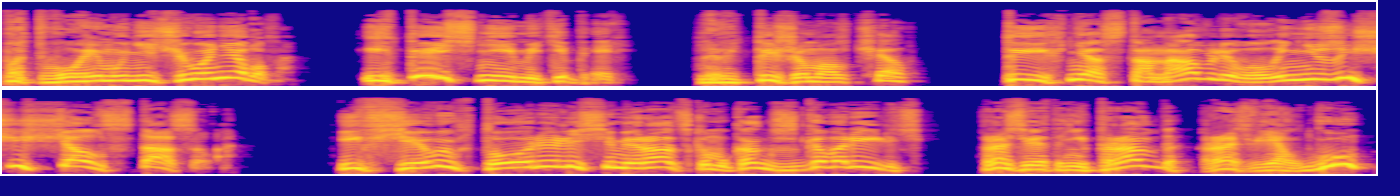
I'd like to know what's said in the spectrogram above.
По-твоему, ничего не было? И ты с ними теперь? Но ведь ты же молчал. Ты их не останавливал и не защищал Стасова. И все вы вторили Семирадскому, как сговорились. Разве это не правда? Разве я лгу?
